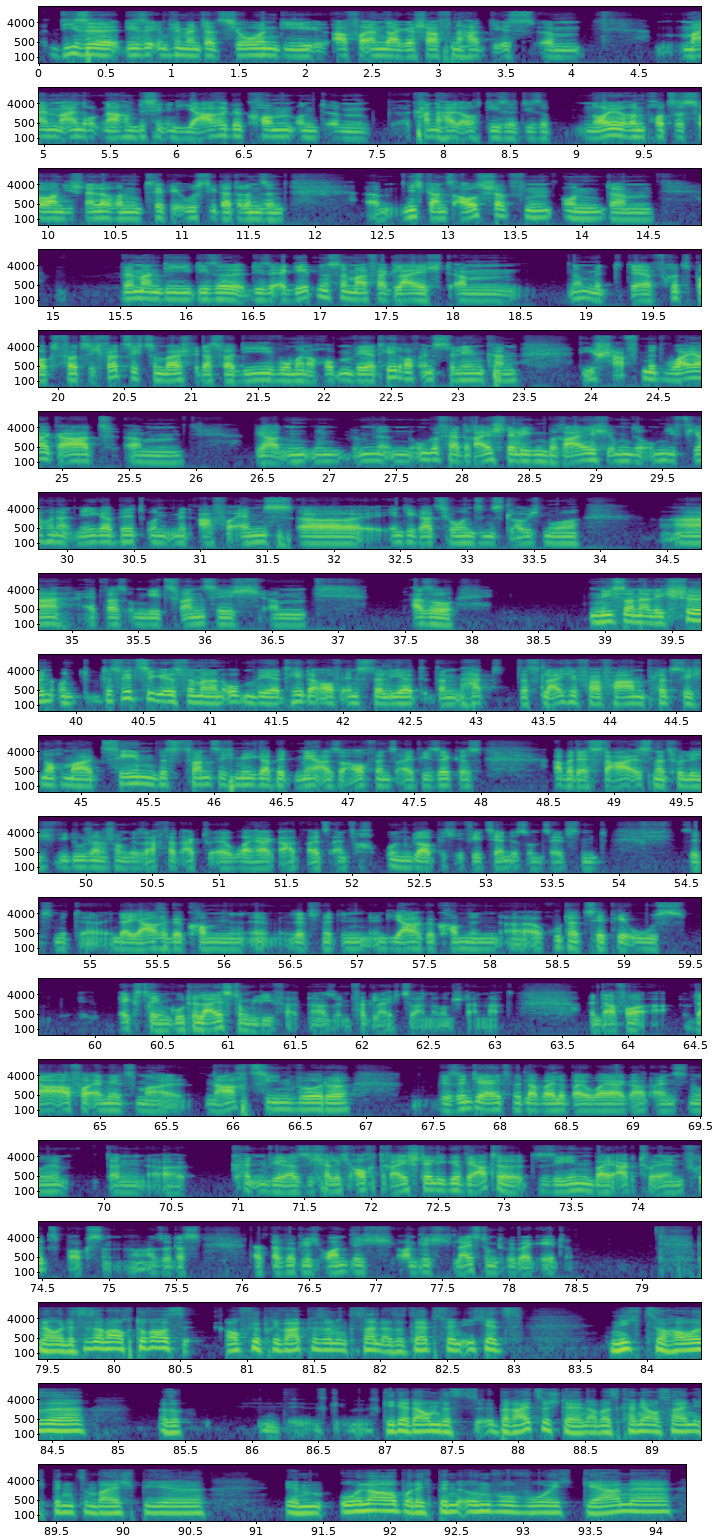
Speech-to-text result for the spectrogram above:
Diese, diese Implementation, die AVM da geschaffen hat, die ist ähm, meinem Eindruck nach ein bisschen in die Jahre gekommen und ähm, kann halt auch diese, diese neueren Prozessoren, die schnelleren CPUs, die da drin sind, ähm, nicht ganz ausschöpfen. Und ähm, wenn man die, diese, diese Ergebnisse mal vergleicht, ähm, ne, mit der Fritzbox 4040 zum Beispiel, das war die, wo man auch OpenWRT drauf installieren kann, die schafft mit WireGuard ähm, ja, einen, einen ungefähr dreistelligen Bereich um, um die 400 Megabit und mit AVMs äh, Integration sind es, glaube ich, nur äh, etwas um die 20. Ähm, also nicht sonderlich schön. Und das Witzige ist, wenn man dann OpenWRT darauf installiert, dann hat das gleiche Verfahren plötzlich nochmal 10 bis 20 Megabit mehr, also auch wenn es IPsec ist. Aber der Star ist natürlich, wie du dann schon gesagt hast, aktuell WireGuard, weil es einfach unglaublich effizient ist und selbst mit, selbst mit äh, in der Jahre gekommenen, äh, selbst mit in, in die Jahre gekommenen äh, Router-CPUs extrem gute Leistung liefert, ne, also im Vergleich zu anderen Standards. Wenn davor, da AVM jetzt mal nachziehen würde, wir sind ja jetzt mittlerweile bei WireGuard 1.0, dann äh, könnten wir da sicherlich auch dreistellige Werte sehen bei aktuellen Fritzboxen. Ne? Also dass, dass da wirklich ordentlich, ordentlich Leistung drüber geht. Genau, das ist aber auch durchaus auch für Privatpersonen interessant. Also selbst wenn ich jetzt nicht zu Hause, also es geht ja darum, das bereitzustellen, aber es kann ja auch sein, ich bin zum Beispiel im Urlaub oder ich bin irgendwo, wo ich gerne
